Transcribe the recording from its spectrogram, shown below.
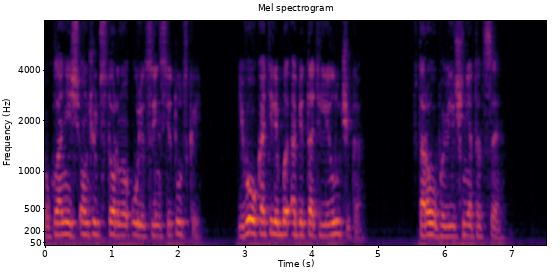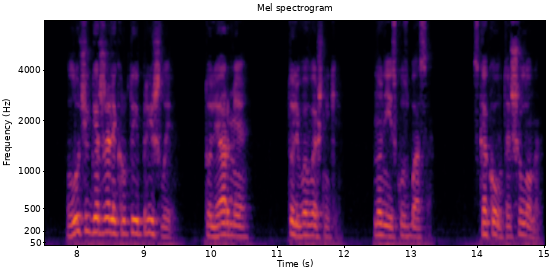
Уклонись он чуть в сторону улицы Институтской, его укатили бы обитатели Лучика, второго по величине ТЦ. Лучик держали крутые пришлые, то ли армия, то ли ВВшники, но не из Кузбасса, с какого-то эшелона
